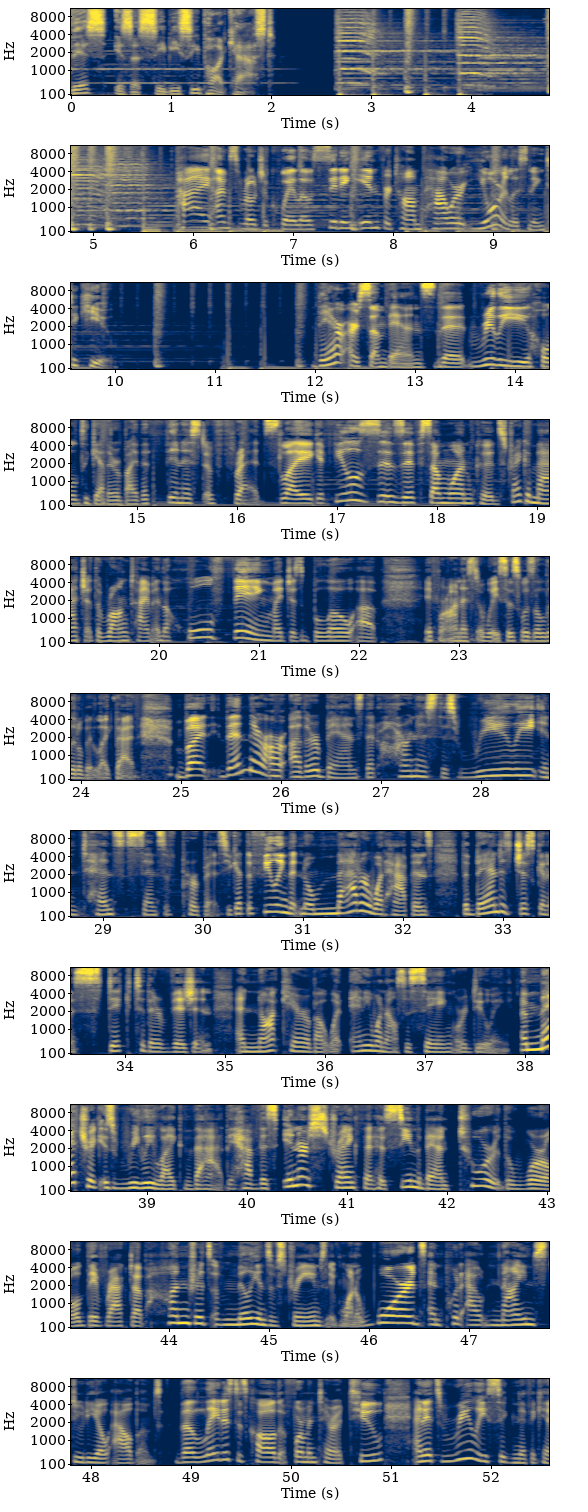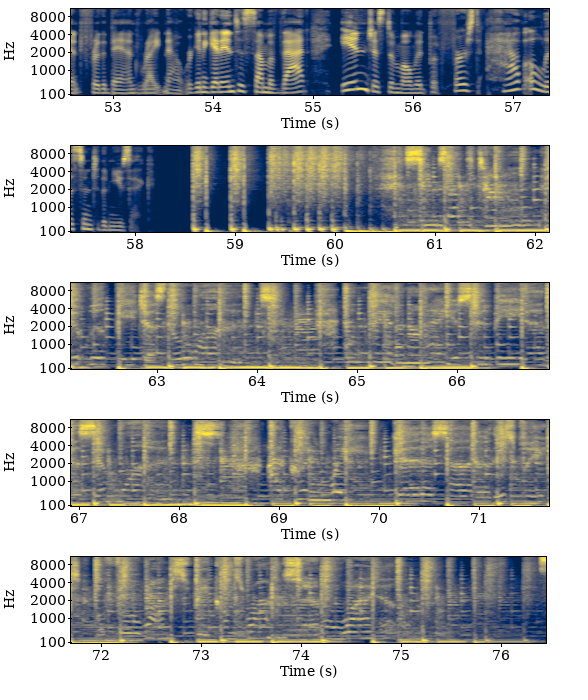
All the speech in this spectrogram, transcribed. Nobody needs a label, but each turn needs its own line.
This is a CBC podcast.
Hi, I'm Saroja Coelho, sitting in for Tom Power. You're listening to Q. There are some bands that really hold together by the thinnest of threads. Like, it feels as if someone could strike a match at the wrong time and the whole thing might just blow up. If we're honest, Oasis was a little bit like that. But then there are other bands that harness this really intense sense of purpose. You get the feeling that no matter what happens, the band is just going to stick to their vision and not care about what anyone else is saying or doing. A metric is really like that. They have this inner strength that has seen the band band tour the world. They've racked up hundreds of millions of streams. They've won awards and put out nine studio albums. The latest is called Formentera 2, and it's really significant for the band right now. We're going to get into some of that in just a moment, but first, have a listen to the music. Seems like the time it will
